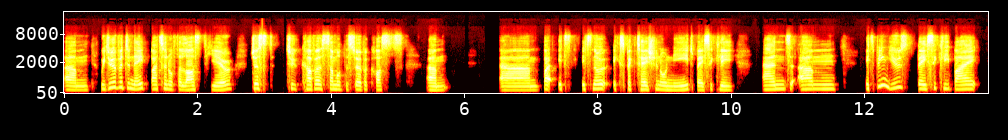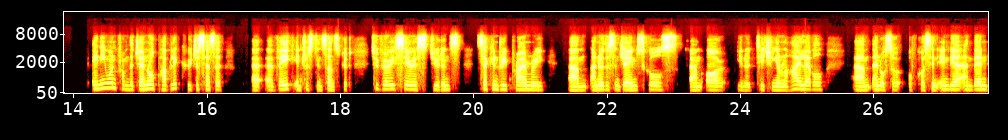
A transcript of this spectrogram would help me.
Um, we do have a donate button of the last year just to cover some of the server costs, um, um but it's it's no expectation or need basically, and um, it's being used basically by anyone from the general public who just has a, a, a vague interest in Sanskrit to very serious students, secondary, primary, um, I know the St. James schools um, are, you know, teaching it on a high level, and also, of course, in India, and then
